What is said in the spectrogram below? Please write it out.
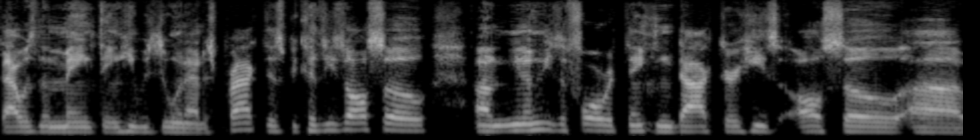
that was the main thing he was doing at his practice because he's also um, you know he's a forward thinking doctor he's also uh,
